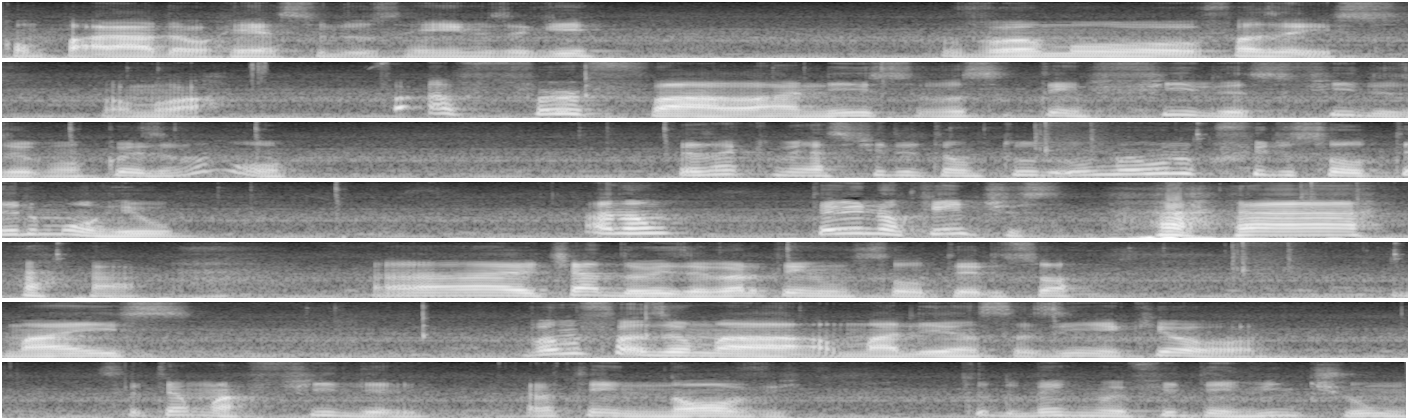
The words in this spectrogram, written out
comparado ao resto dos reinos aqui, vamos fazer isso. Vamos lá. For falar nisso, você tem filhas, filhos, alguma coisa? Vamos. Apesar que minhas filhas estão tudo. O meu único filho solteiro morreu. Ah não, tem o Inoquentes. ah, eu tinha dois, agora tem um solteiro só. Mas. Vamos fazer uma, uma aliançazinha aqui, ó. Você tem uma filha, ela tem nove. Tudo bem que meu filho tem 21.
